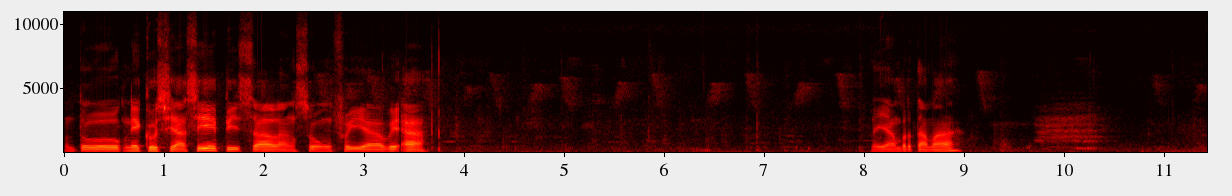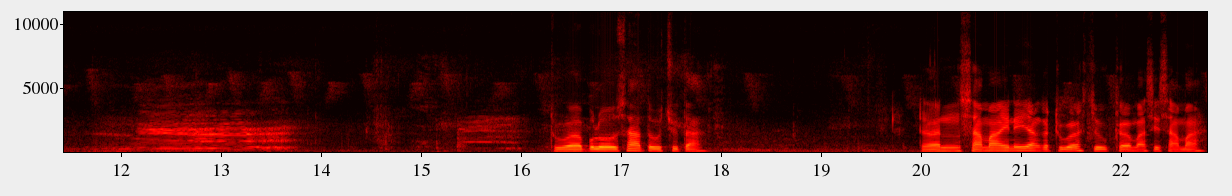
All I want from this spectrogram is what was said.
untuk negosiasi bisa langsung via WA nah yang pertama 21 juta. Dan sama ini yang kedua juga masih sama.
